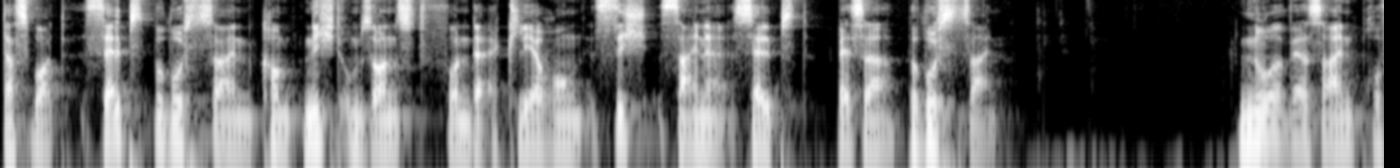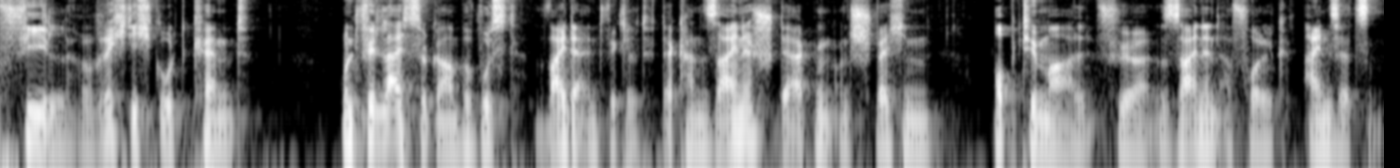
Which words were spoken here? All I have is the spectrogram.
Das Wort Selbstbewusstsein kommt nicht umsonst von der Erklärung sich seiner selbst besser bewusst sein. Nur wer sein Profil richtig gut kennt und vielleicht sogar bewusst weiterentwickelt, der kann seine Stärken und Schwächen optimal für seinen Erfolg einsetzen.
